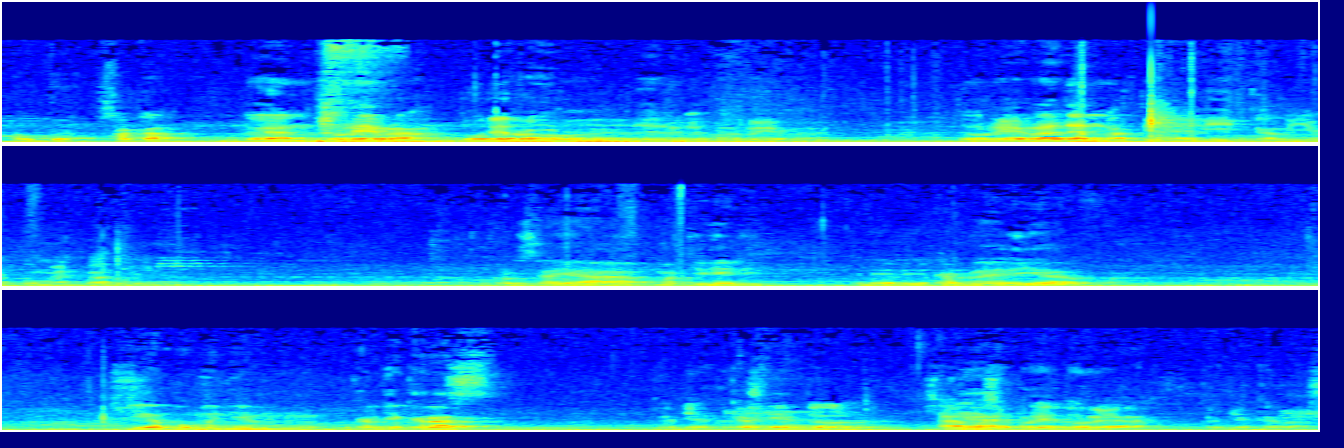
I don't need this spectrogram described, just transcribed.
Albert. Saka. bukan Torreira. Torreira. Torreira. Torreira dan Martinelli kali yang pemain barunya. kalau saya Martinelli Ini lihat. karena dia dia pemain yang kerja keras Kerja keras Iya. betul. Sama Iya. seperti Torreira kerja keras.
